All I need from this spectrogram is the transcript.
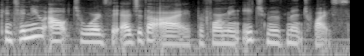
Continue out towards the edge of the eye, performing each movement twice.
